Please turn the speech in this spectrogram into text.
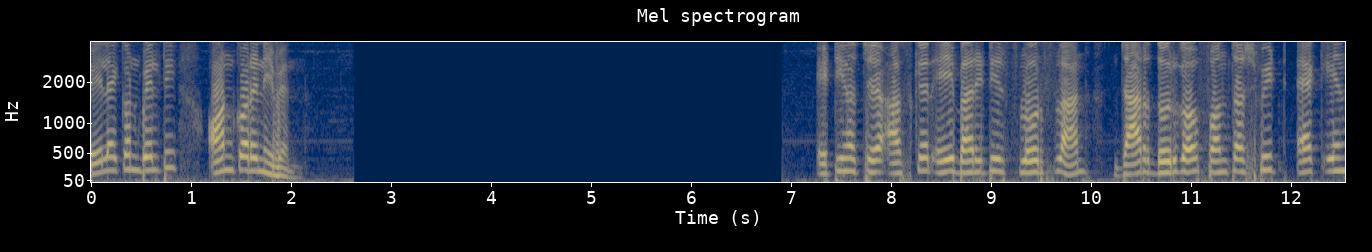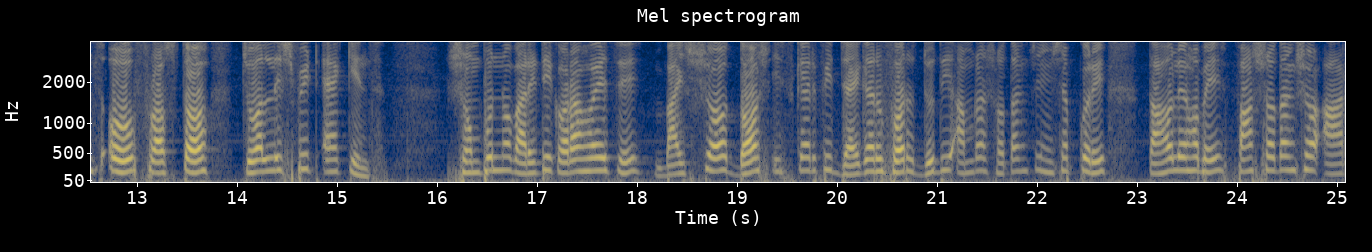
বেল আইকন বেলটি অন করে নেবেন। এটি হচ্ছে আজকের এই বাড়িটির ফ্লোর প্ল্যান, যার দৈর্ঘ্য পঞ্চাশ ফিট এক ইঞ্চ ও প্রস্থ চুয়াল্লিশ ফিট এক ইঞ্চ। সম্পূর্ণ বাড়িটি করা হয়েছে বাইশশো দশ স্কোয়ার ফিট জায়গার উপর। যদি আমরা শতাংশ হিসাব করি, তাহলে হবে পাঁচ শতাংশ আর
